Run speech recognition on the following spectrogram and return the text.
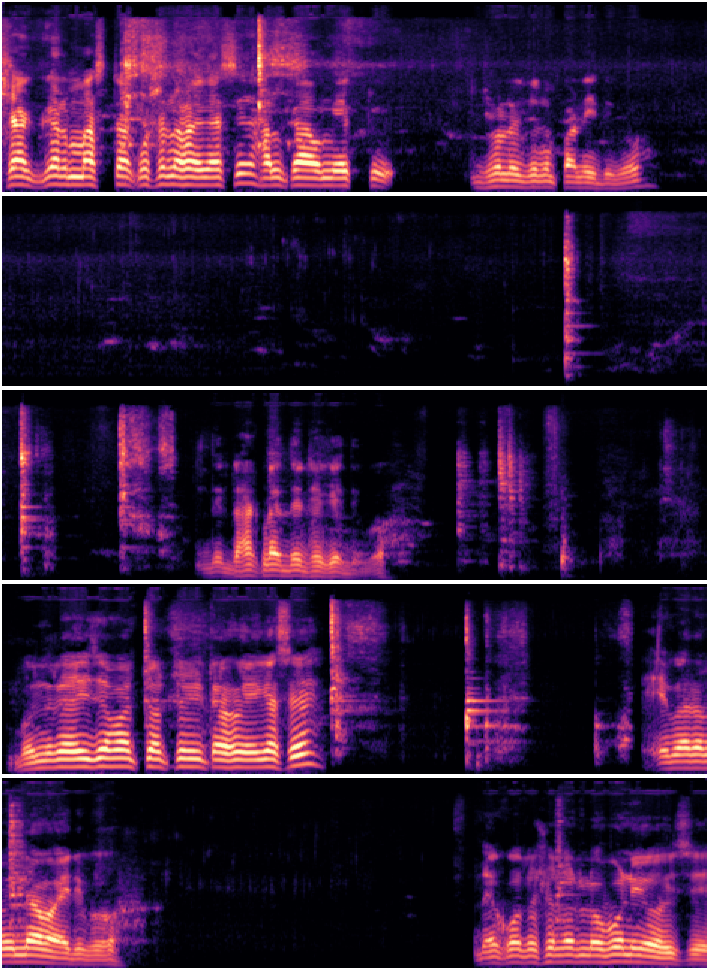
শাকের মাছটা কষানো হয়ে গেছে, হালকা আমি একটু ঝোলের জন্য পানি দিব। ঢাকনা দিয়ে ঢেকে দিব। বন্ধুরা, এই যে আমার চচ্চড়িটা হয়ে গেছে, এবার আমি নামাই দিব। দেখো কত সুন্দর লোভনীয় হয়েছে।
